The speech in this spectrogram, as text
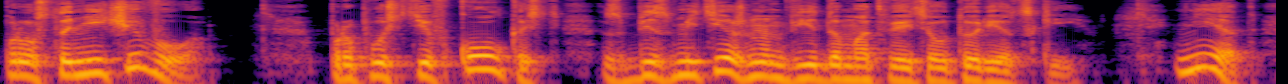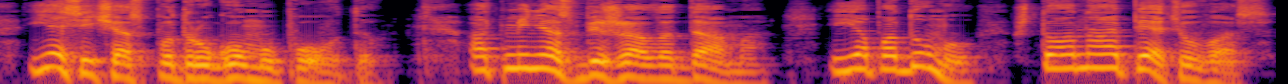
просто ничего», пропустив колкость, с безмятежным видом ответил Турецкий. «Нет, я сейчас по другому поводу. От меня сбежала дама, и я подумал, что она опять у вас.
